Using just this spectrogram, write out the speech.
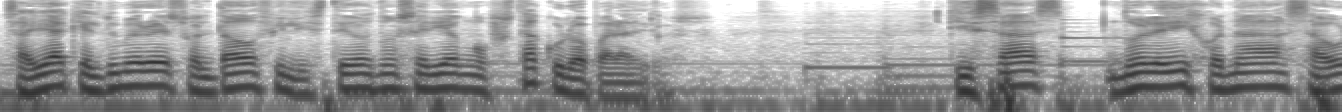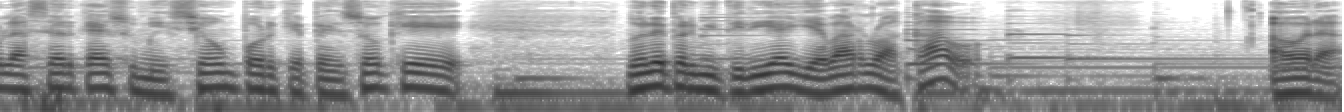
sabía que el número de soldados filisteos no sería un obstáculo para Dios. Quizás no le dijo nada a Saúl acerca de su misión porque pensó que no le permitiría llevarlo a cabo. Ahora,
